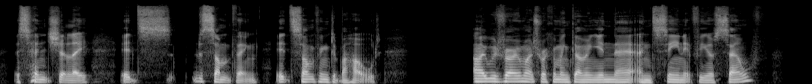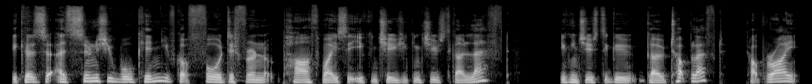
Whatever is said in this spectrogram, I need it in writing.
Essentially, it's something. It's something to behold. I would very much recommend going in there and seeing it for yourself because as soon as you walk in, you've got four different pathways that you can choose. You can choose to go left, you can choose to go, go top left, top right,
